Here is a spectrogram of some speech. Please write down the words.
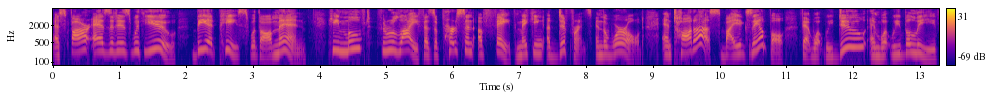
As far as it is with you, be at peace with all men. He moved through life as a person of faith, making a difference in the world, and taught us by example that what we do and what we believe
